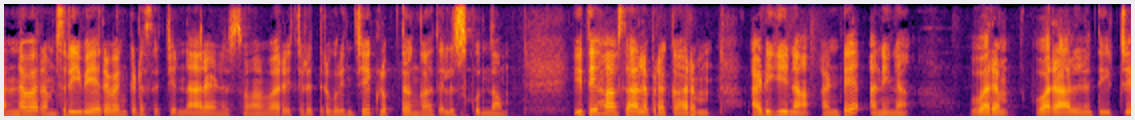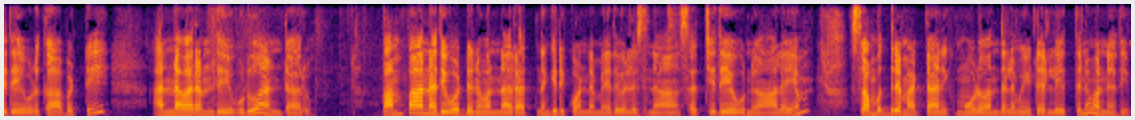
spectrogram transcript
అన్నవరం శ్రీ వీర వెంకట సత్యనారాయణ స్వామి వారి చరిత్ర గురించి క్లుప్తంగా తెలుసుకుందాం. ఇతిహాసాల ప్రకారం అడిగిన అంటే అనిన. వరం వరాలను తీర్చే దేవుడు కాబట్టి అన్నవరం దేవుడు అంటారు. పంపా నది ఒడ్డున ఉన్న రత్నగిరి కొండ మీద వెలిసిన సత్యదేవుని ఆలయం సముద్ర మట్టానికి మూడు వందల మీటర్ల ఎత్తున ఉన్నది.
